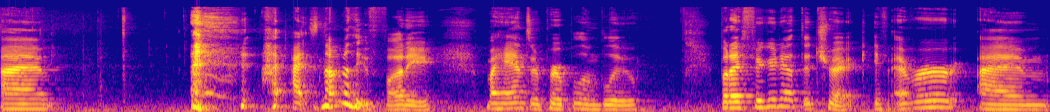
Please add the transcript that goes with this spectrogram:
Um, it's not really funny. My hands are purple and blue, but I figured out the trick. If ever, um,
